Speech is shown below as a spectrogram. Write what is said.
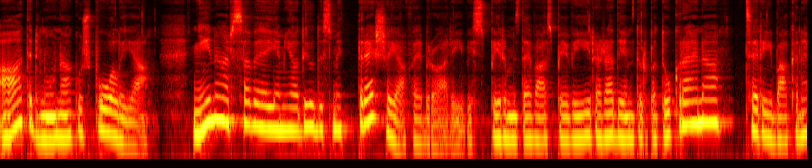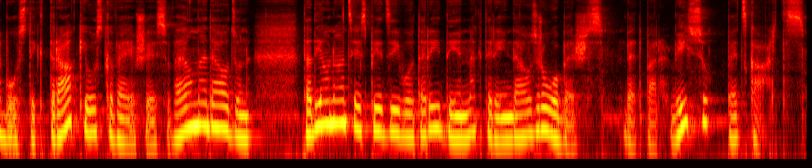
ātri nonākuši Polijā. Ņīnā ar savējiem jau 23. februārī vispirms devās pie vīra radiem turpat Ukrainā, cerībā, ka nebūs tik traki, uzkavējušies vēl nedaudz, un tad jau nācies piedzīvot arī diennakti rindā uz robežas, bet par visu pēc kārtas.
